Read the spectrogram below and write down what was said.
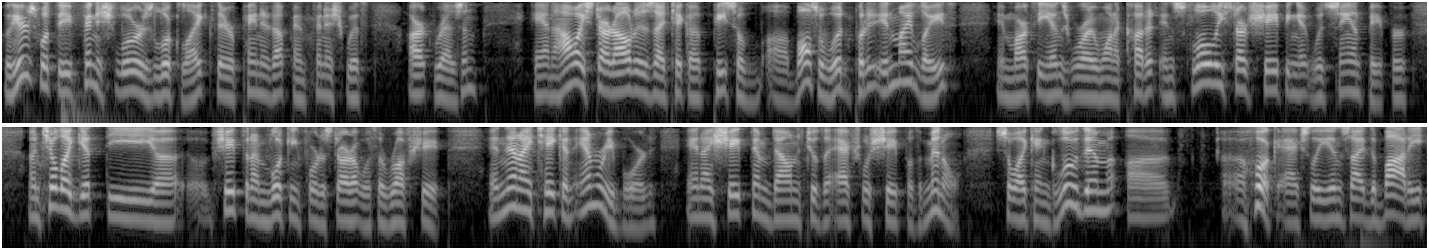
Well, here's what the finished lures look like. They're painted up and finished with art resin. And how I start out is I take a piece of uh, balsa wood, put it in my lathe, and mark the ends where I want to cut it, and slowly start shaping it with sandpaper until I get the uh, shape that I'm looking for to start out with a rough shape. And then I take an emery board and I shape them down into the actual shape of the minnow. So I can glue them uh, a hook actually inside the body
